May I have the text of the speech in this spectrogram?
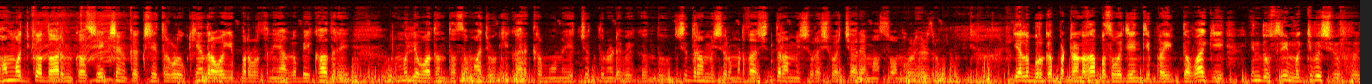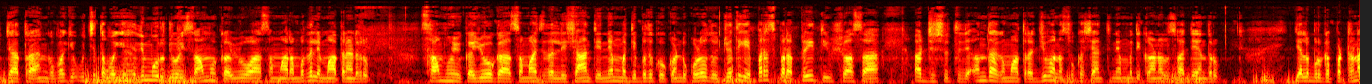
ಸಾಮಾಜಿಕ ಧಾರ್ಮಿಕ ಶೈಕ್ಷಣಿಕ ಕ್ಷೇತ್ರಗಳು ಕೇಂದ್ರವಾಗಿ ಪರಿವರ್ತನೆಯಾಗಬೇಕಾದರೆ ಅಮೂಲ್ಯವಾದಂಥ ಸಮಾಜಮುಖಿ ಕಾರ್ಯಕ್ರಮವನ್ನು ಎಚ್ಚೆತ್ತು ನಡೆಯಬೇಕೆಂದು ಸಿದ್ದರಾಮೇಶ್ವರ ಮಠದ ಸಿದ್ದರಾಮೇಶ್ವರ ಶಿವಾಚಾರ್ಯ ಮಹಾಸ್ವಾಮಿಗಳು ಹೇಳಿದರು. ಯಲಬುರ್ಗ ಪಟ್ಟಣದ ಬಸವ ಜಯಂತಿ ಪ್ರಯುಕ್ತವಾಗಿ ಇಂದು ಶ್ರೀ ಮಗ್ಗಿವೇಶ್ವರ ಜಾತ್ರಾ ಅಂಗವಾಗಿ ಉಚಿತವಾಗಿ ಹದಿಮೂರು ಜೋಡಿ ಸಾಮೂಹಿಕ ವಿವಾಹ ಸಮಾರಂಭದಲ್ಲಿ ಮಾತನಾಡಿದರು. ಸಾಮೂಹಿಕ ಯೋಗ ಸಮಾಜದಲ್ಲಿ ಶಾಂತಿ, ನೆಮ್ಮದಿ ಬದುಕು ಕಂಡುಕೊಳ್ಳುವುದು ಜೊತೆಗೆ ಪರಸ್ಪರ ಪ್ರೀತಿ, ವಿಶ್ವಾಸ ಅರ್ಜಿಸುತ್ತದೆ. ಅಂದಾಗ ಮಾತ್ರ ಜೀವನ ಸುಖ, ಶಾಂತಿ, ನೆಮ್ಮದಿ ಕಾಣಲು ಸಾಧ್ಯ ಎಂದರು. ಯಲಬುರ್ಗ ಪಟ್ಟಣ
